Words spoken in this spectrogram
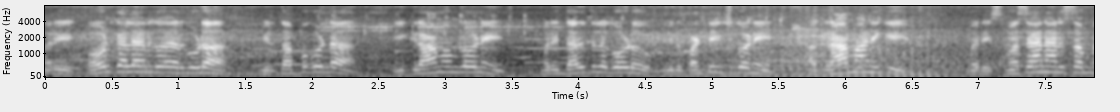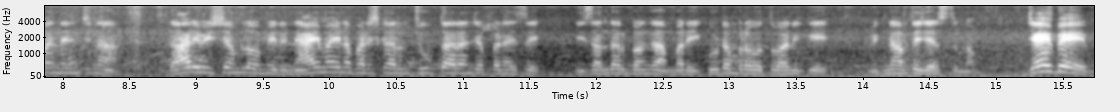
మరి పవన్ కళ్యాణ్ గారు కూడా మీరు తప్పకుండా ఈ గ్రామంలోని మరి దళితుల గోడు మీరు పట్టించుకొని ఆ గ్రామానికి మరి శ్మశానానికి సంబంధించిన దారి విషయంలో మీరు న్యాయమైన పరిష్కారం చూపుతారని చెప్పనేసి ఈ సందర్భంగా మరి కూటమి ప్రభుత్వానికి విజ్ఞప్తి చేస్తున్నాం. జై భీమ్!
